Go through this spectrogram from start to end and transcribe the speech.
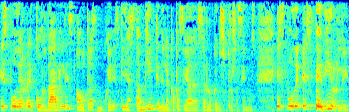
es poder recordarles a otras mujeres que ellas también tienen la capacidad de hacer lo que nosotros hacemos, es, poder, es pedirle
